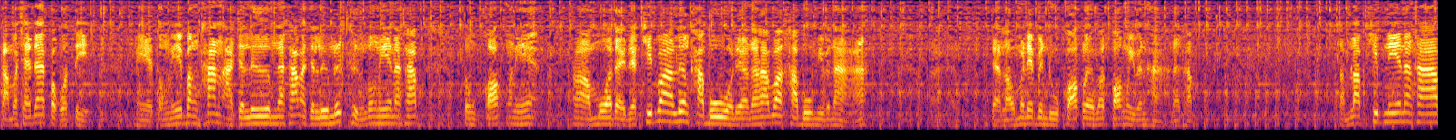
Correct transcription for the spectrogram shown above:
กลับมาใช้ได้ปกตินี่ตรงนี้บางท่านอาจจะลืมนะครับ อาจจะลืมนึกถึงตรงนี้นะครับ ตรงก๊อกนี้ อ่ามัวแต่จะคิดว่าเรื่องคาบูเดียวนะครับ ว่าคาบูมีปัญหา แต่เราไม่ได้เป็นดูก๊อกเลยว่าก๊อกมีปัญหานะครับสำหรับคลิปนี้นะครับ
